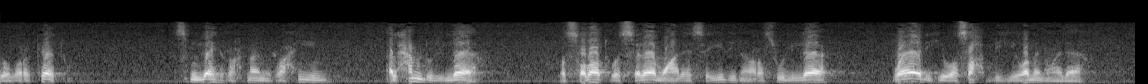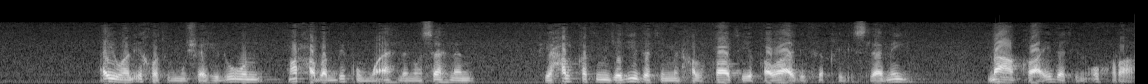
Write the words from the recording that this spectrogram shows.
وبركاته. بسم الله الرحمن الرحيم. الحمد لله والصلاة والسلام على سيدنا رسول الله وآله وصحبه ومن والاه. أيها الإخوة المشاهدون مرحبا بكم وأهلا وسهلا في حلقة جديدة من حلقات قواعد الفقه الإسلامي مع قاعدة أخرى.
